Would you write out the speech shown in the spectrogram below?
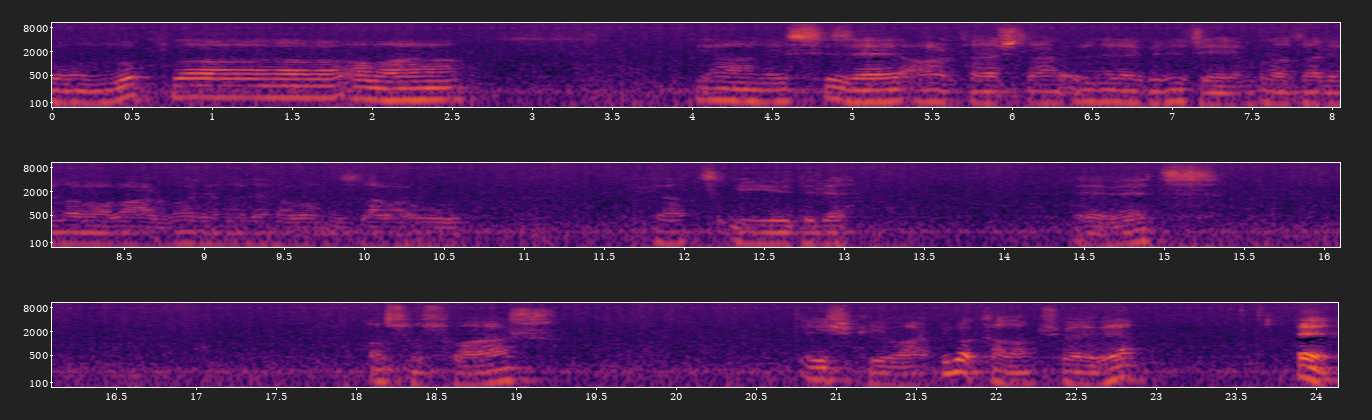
çoğunlukla ama yani size arkadaşlar önerebileceğim burada Lenovo var mı? Lenovo'muz da var. O fiyat iyi dile. Evet. Asus var. HP var. Bir bakalım şöyle bir. Evet.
